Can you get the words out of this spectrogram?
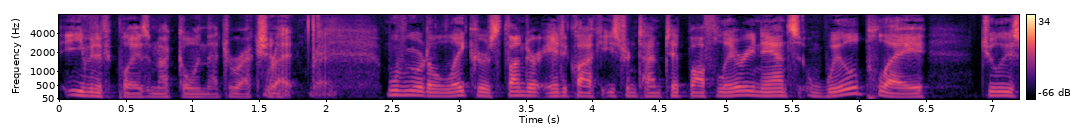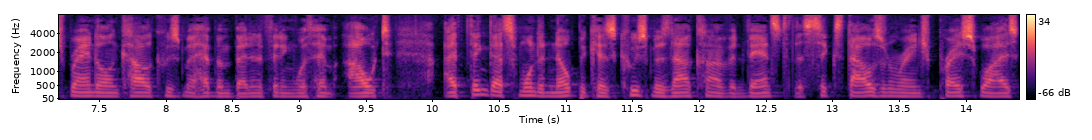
Even if he plays, I'm not going that direction. Right, right. Moving over to the Lakers, Thunder, 8 o'clock Eastern Time tip off. Larry Nance will play. Julius Randle and Kyle Kuzma have been benefiting with him out. I think that's one to note because Kuzma is now kind of advanced to the 6,000 range price wise.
